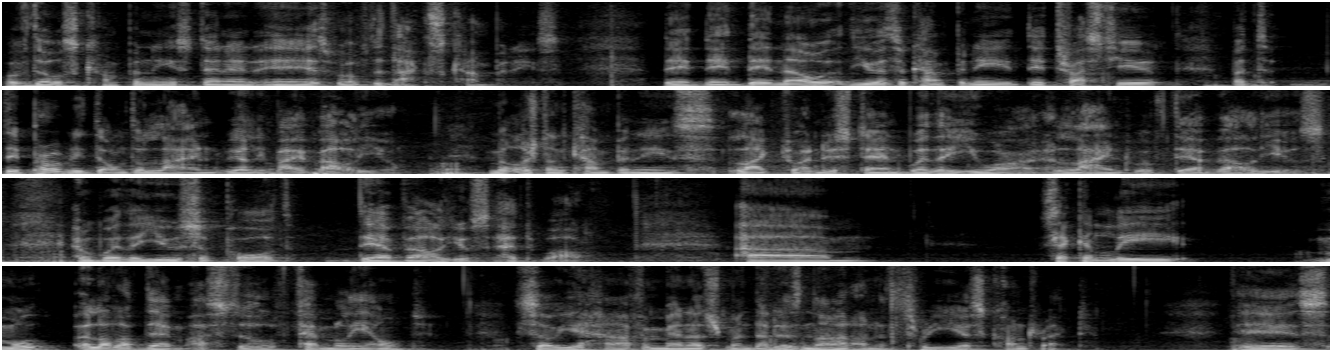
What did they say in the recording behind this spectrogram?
with those companies than it is with the DAX companies. They, they, they know you as a company, they trust you, but they probably don't align really by value. Mittelstand companies like to understand whether you are aligned with their values and whether you support their values as well. Um, secondly, mo- a lot of them are still family owned. So you have a management that is not on a three years contract, is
